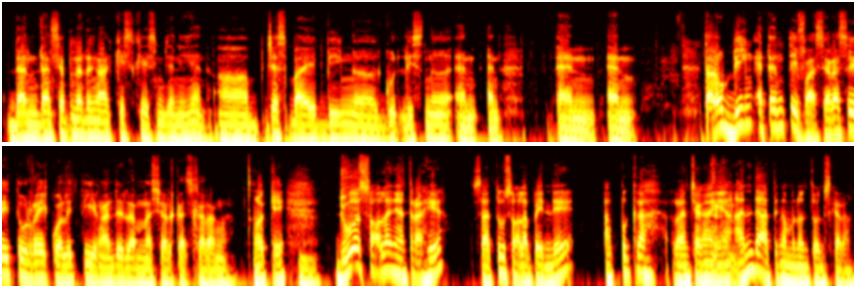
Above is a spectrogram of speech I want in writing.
dan dan saya pernah dengar kes-kes macam ni kan uh, just by being a good listener and and and and tak tahu being attentive lah saya rasa itu rare quality yang ada dalam masyarakat sekarang lah. Okay. Hmm. Dua soalan yang terakhir. Satu soalan pendek. Apakah rancangan yang anda tengah menonton sekarang?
